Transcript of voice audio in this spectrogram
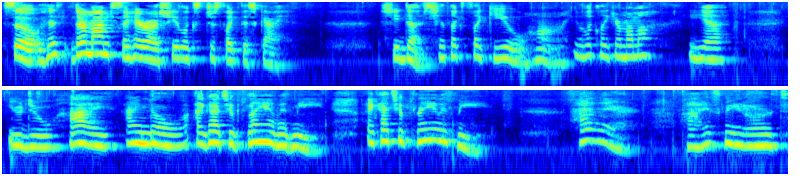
So his, their mom, Sahara, she looks just like this guy. She does. She looks like you, huh? You look like your mama? Yeah, you do. Hi, I know. I got you playing with me. I got you playing with me. Hi there. Hi, sweetheart.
